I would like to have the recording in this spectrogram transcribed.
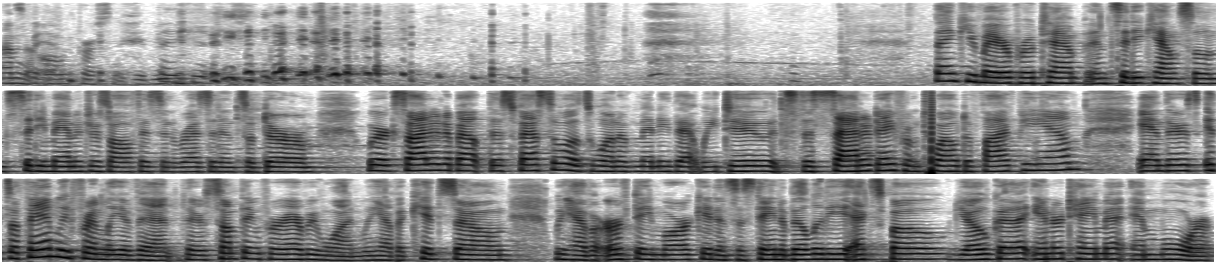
I'm the only person to give you. Thank you, Mayor Pro Temp and City Council and City Manager's Office and residents of Durham. We're excited about this festival. It's one of many that we do. It's this Saturday from 12 to 5 p.m. And there's, it's a family-friendly event. There's something for everyone. We have a kids zone, we have an Earth Day Market and Sustainability Expo, yoga, entertainment, and more.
